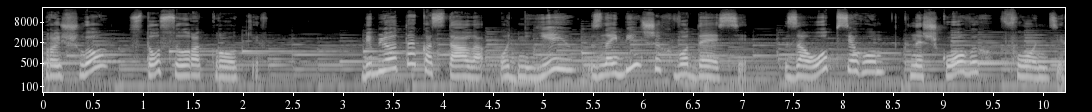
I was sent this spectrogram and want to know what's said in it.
Пройшло 140 років. Бібліотека стала однією з найбільших в Одесі за обсягом книжкових фондів.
